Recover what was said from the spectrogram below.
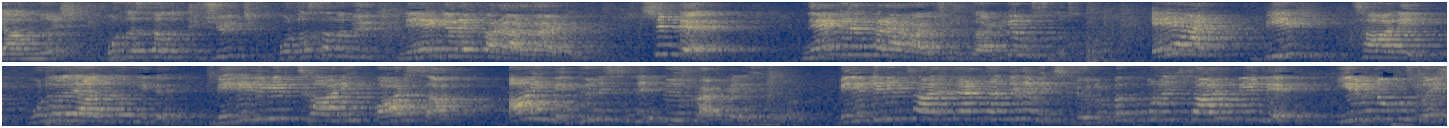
yanlış? Burada salı küçük, burada salı büyük. Neye göre karar verdim? Şimdi neye göre karar verdi çocuklar biliyor musunuz? Eğer bir tarih, burada da yazdığım gibi belirli bir tarih varsa ay ve gün isimleri büyük harfle yazılıyor. Belirli bir tarih derken ne demek istiyorum? Bakın buradaki tarih belli. 29 Mayıs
